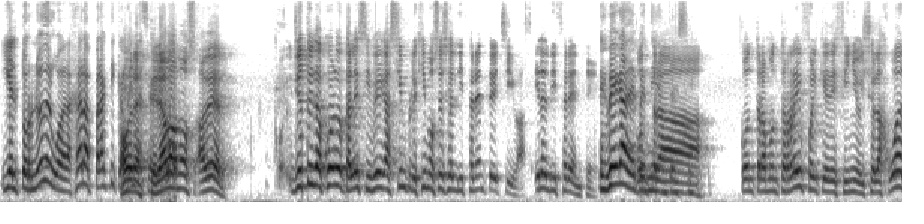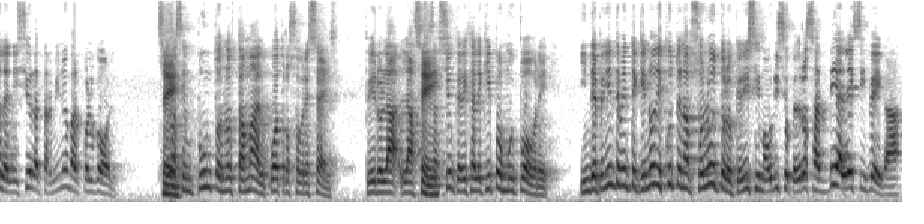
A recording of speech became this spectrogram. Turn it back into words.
Y el torneo del Guadalajara prácticamente. Ahora esperábamos, a ver, yo estoy de acuerdo que Alexis Vega siempre dijimos es el diferente de Chivas. Era el diferente. Es Vega dependiente. Contra, contra Monterrey fue el que definió. Hizo la jugada, la inició, la terminó y marcó el gol. Chivas en puntos no está mal, 4 sobre 6. Pero la, sensación que deja el equipo es muy pobre. Independientemente que no discuto en absoluto lo que dice Mauricio Pedrosa de Alexis Vega,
